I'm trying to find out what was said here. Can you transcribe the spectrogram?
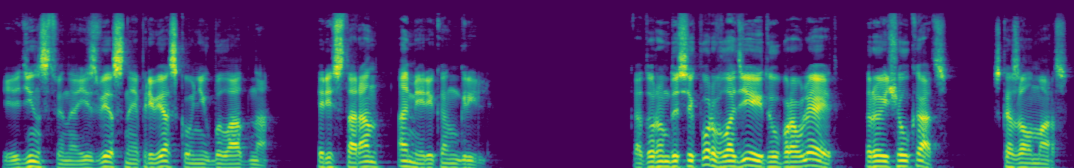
Единственная известная привязка у них была одна – ресторан «Американ Гриль», которым до сих пор владеет и управляет Рэйчел Кац, сказал Марс.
